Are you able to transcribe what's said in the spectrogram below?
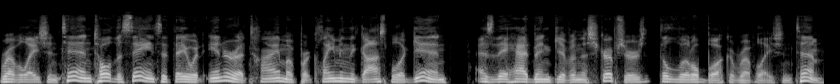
Revelation 10 told the saints that they would enter a time of proclaiming the gospel again as they had been given the scriptures, the little book of Revelation 10.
